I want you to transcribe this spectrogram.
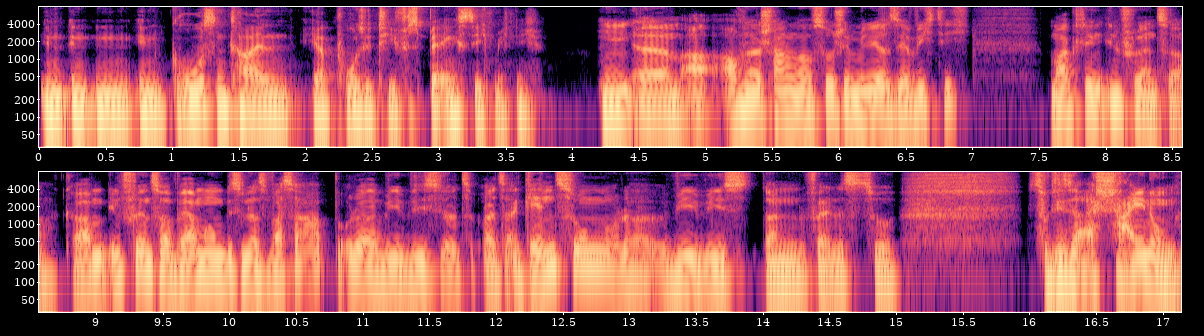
in, in, in großen Teilen eher positiv. Es beängstigt mich nicht. Hm, ähm, auch eine Erscheinung auf Social Media sehr wichtig. Marketing Influencer. Graben Influencer Werbung ein bisschen das Wasser ab oder wie, wie ist als, als Ergänzung oder wie, wie ist dann Verhältnis zu, zu dieser Erscheinung,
